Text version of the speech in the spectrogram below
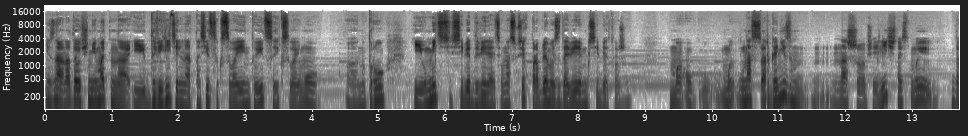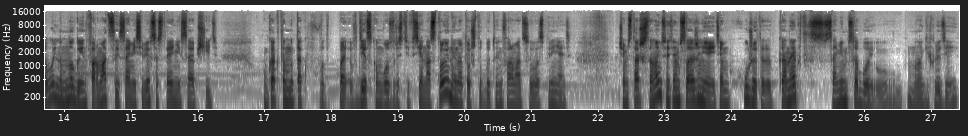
Не знаю, надо очень внимательно и доверительно относиться к своей интуиции, к своему э, нутру и уметь себе доверять. У нас у всех проблемы с доверием к себе тоже мы, мы, у нас организм, наша вообще личность, мы довольно много информации сами себе в состоянии сообщить. Ну, как-то мы так вот в детском возрасте все настроены на то, чтобы эту информацию воспринять. Чем старше становимся, тем сложнее, и тем хуже этот коннект с самим собой у многих людей.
